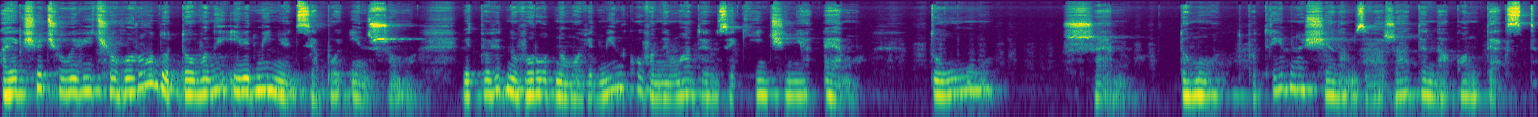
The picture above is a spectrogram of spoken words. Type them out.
А якщо чоловічого роду, то вони і відмінюються по-іншому. Відповідно, в родному відмінку вони матимуть закінчення М. Тушем. Тому потрібно ще нам зважати на контекст.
